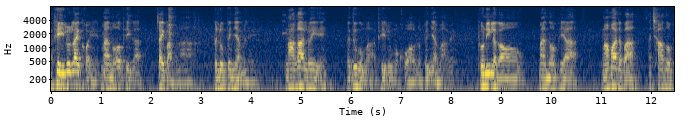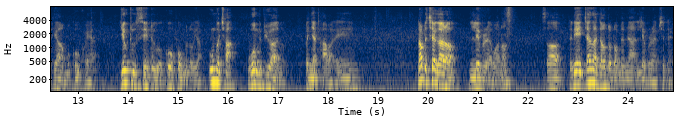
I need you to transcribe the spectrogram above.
အဖေလို့လိုက်ခေါ်ရင်မှန်တော့အဖေကကြိုက်ပါမလားဘယ်လိုပညတ်မလဲငါကလွှဲရင်ဘယ်သူကမှအဖေလို့မခေါ်အောင်လို့ပညတ်မှာပဲထိုနည်း၎င်းမှန်တော့ဖေကငါမတပါအခြားသောဖေကမကိုခွဲရရုပ်တုစင်တုကိုကိုဖို့မလို့ရဥမချဝတ်မပြရလို့ပညတ်ထားပါတယ်နောက်တစ်ချက်ကတော့ liberal ပေါ့နော် ဆိုတော့ဒီနေ့ကျမ်းစာကြောင်းတော်တော်များများ liberal ဖြစ်တယ်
